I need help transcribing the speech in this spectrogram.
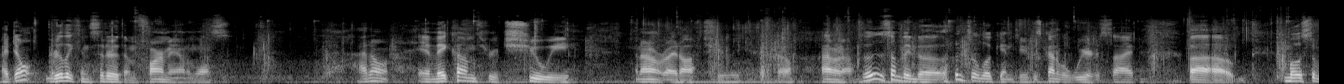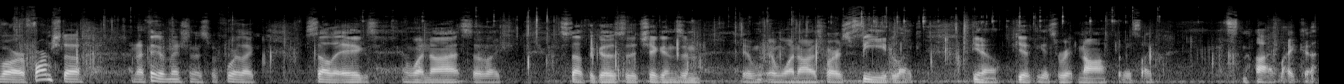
I don't really consider them farm animals. I don't, and they come through Chewy, and I don't write off Chewy. So I don't know. This is something to to look into. Just kind of a weird aside uh, most of our farm stuff, and I think I've mentioned this before, like sell the eggs and whatnot. So like stuff that goes to the chickens and and, and whatnot as far as feed, like you know, get, gets written off. But it's like it's not like a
